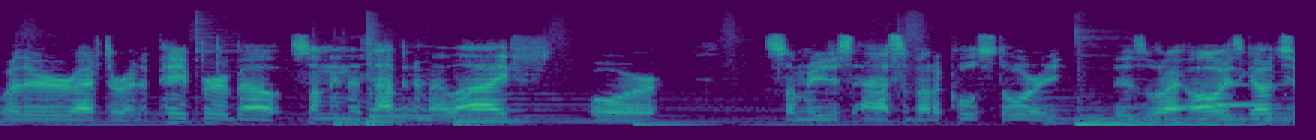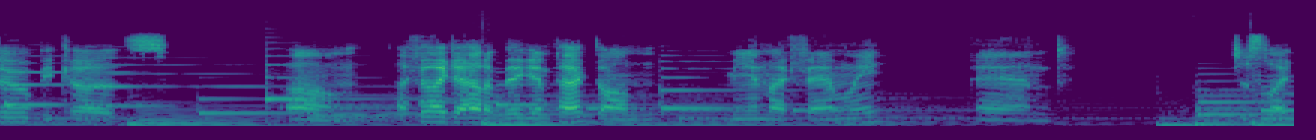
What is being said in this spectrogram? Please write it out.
Whether I have to write a paper about something that's happened in my life or somebody just asks about a cool story. This is what I always go to because um, I feel like it had a big impact on me and my family and just like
